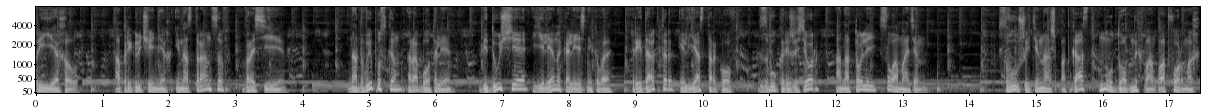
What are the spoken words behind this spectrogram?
приехал» о приключениях иностранцев в России. Над выпуском работали ведущая Елена Колесникова, редактор Илья Старков, звукорежиссер Анатолий Соломатин. Слушайте наш подкаст на удобных вам платформах.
